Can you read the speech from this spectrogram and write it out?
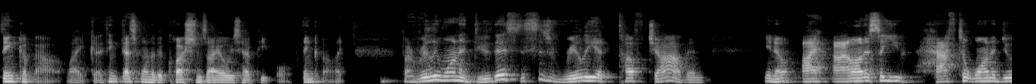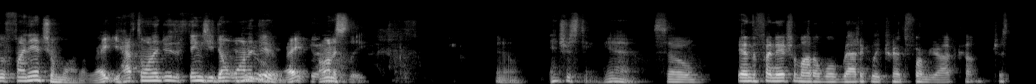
think about. Like, I think that's one of the questions I always have people think about. Like, if I really want to do this, this is really a tough job. And, you know, I, I honestly, you have to want to do a financial model, right? You have to want to do the things you don't want to do, right? Yeah. Honestly, you know, interesting. Yeah. So, and the financial model will radically transform your outcome. Just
